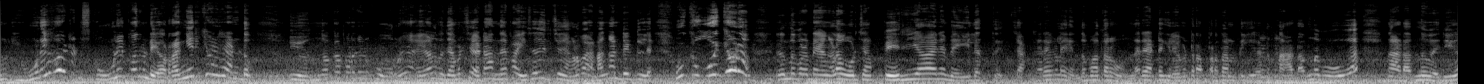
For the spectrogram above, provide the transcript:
യൂണിഫോം സ്കൂളിൽ പോകുന്നുണ്ട്. ഇറങ്ങിയിരിക്കുകയാണ് രണ്ടും. എന്നൊക്കെ പറഞ്ഞു കുറേ അയാൾ നമ്മൾ ചേട്ടാ അന്നേ പൈസ തിരിച്ചു? ഞങ്ങൾ പണം കണ്ടിട്ടില്ല. ചോദിക്കണം എന്ന് പറഞ്ഞിട്ട് ഞങ്ങളെ ഓടിച്ച പെരിയാന വെയിലത്ത്. ചക്കരകളെ എന്തുമാത്രം ഒന്ന് രണ്ട് കിലോമീറ്റർ അപ്പുറത്താണ് തിയേറ്റർ നടന്നു പോവുക നടന്നു വരിക.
